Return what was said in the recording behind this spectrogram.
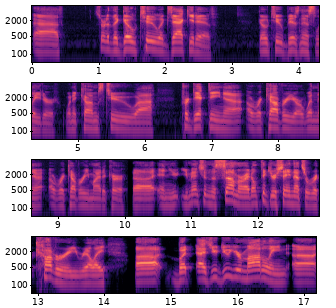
uh, sort of the go to executive, go to business leader when it comes to. Uh, predicting a, a, recovery or when the, a recovery might occur. Uh, and you, you mentioned the summer. I don't think you're saying that's a recovery, really. Uh, but as you do your modeling, uh,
